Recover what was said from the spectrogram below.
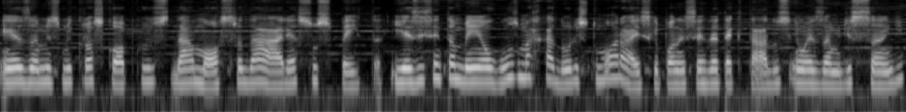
em exames microscópicos da amostra da área suspeita. E existem também alguns marcadores tumorais que podem ser detectados em um exame de sangue,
